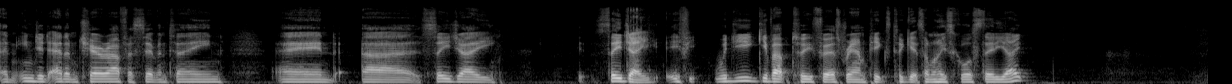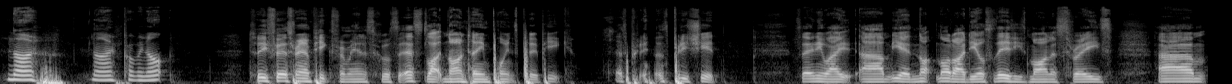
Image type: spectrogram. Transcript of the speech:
an injured Adam Cerra for 17, and uh, CJ. CJ, if you, would you give up two first round picks to get someone who scores 38? No, no, probably not. Two first round picks from a man who scores that's like 19 points per pick. That's pretty that's pretty shit. So anyway, um, yeah, not not ideal. So there's his minus threes. Um,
